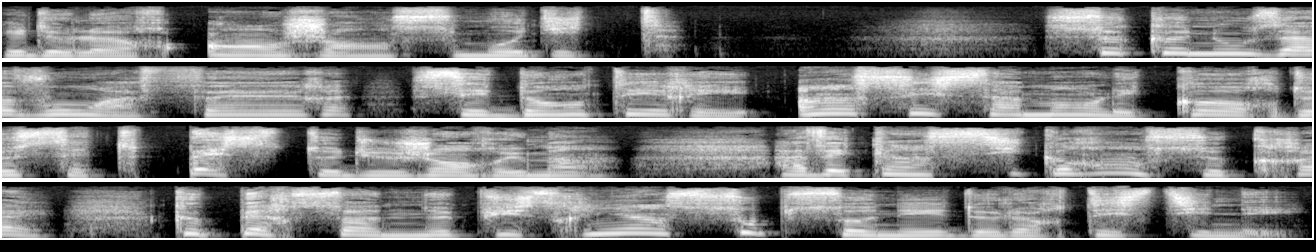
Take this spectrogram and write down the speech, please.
et de leur engeance maudite. Ce que nous avons à faire, c'est d'enterrer incessamment les corps de cette peste du genre humain, avec un si grand secret que personne ne puisse rien soupçonner de leur destinée.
